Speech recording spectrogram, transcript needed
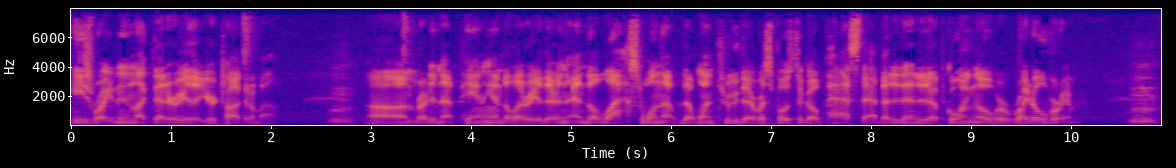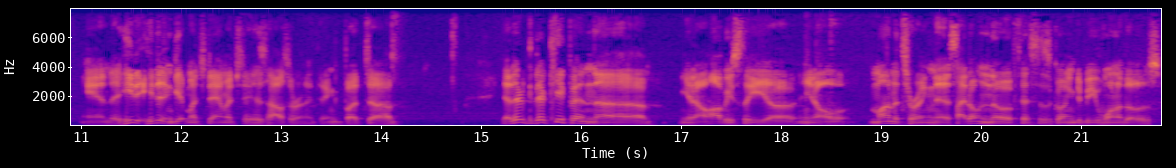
he's right in like that area that you're talking about, um, right in that Panhandle area there. And, and the last one that that went through there was supposed to go past that, but it ended up going over right over him. And he he didn't get much damage to his house or anything, but uh, yeah, they're they're keeping uh, you know obviously uh, you know monitoring this. I don't know if this is going to be one of those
